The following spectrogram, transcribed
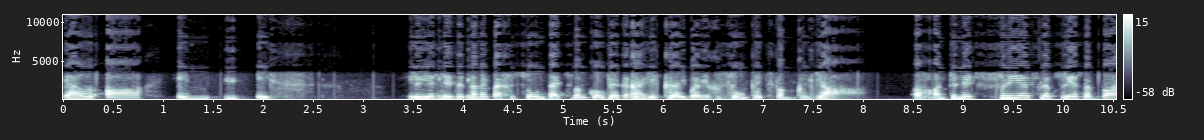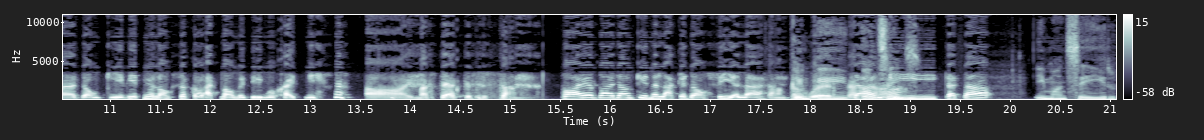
L A N U S. So jy sê dit kan ek by gesondheidswinkels dit kan jy kry. kry by 'n gesondheidswinkel. Ja. Ag Antoinette, vreeslik vreeslik baie dankie. Jy weet nie hoe lank sukkel ek nou met hierdie moegheid nie. Ai, maar sterkte Susan. baie baie dankie en 'n lekker dag vir julle. Dankie hoor. Dankie. Tata. Iemand sê hier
